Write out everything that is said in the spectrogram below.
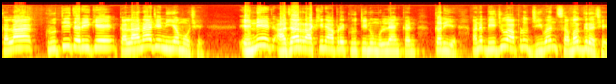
કલાકૃતિ તરીકે કલાના જે નિયમો છે, એને આધાર રાખીને આપણે કૃતિનું મૂલ્યાંકન કરીએ. અને બીજું આપણું જીવન સમગ્ર છે.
